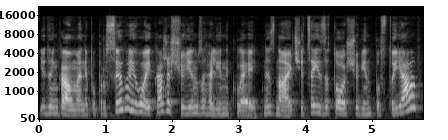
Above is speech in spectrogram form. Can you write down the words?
І донька у мене попросила його і каже, що він взагалі не клеїть. Не знаю, чи це із-за того, що він постояв,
